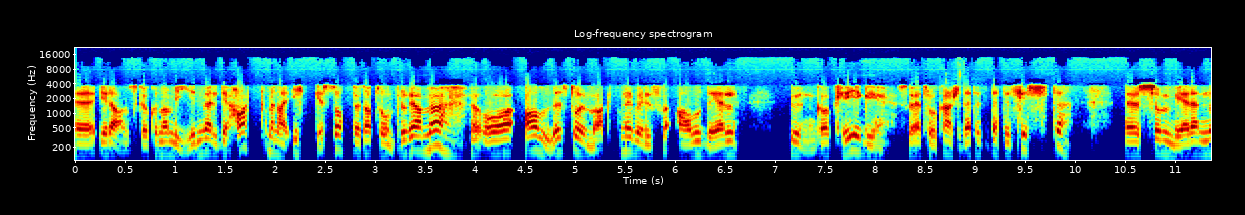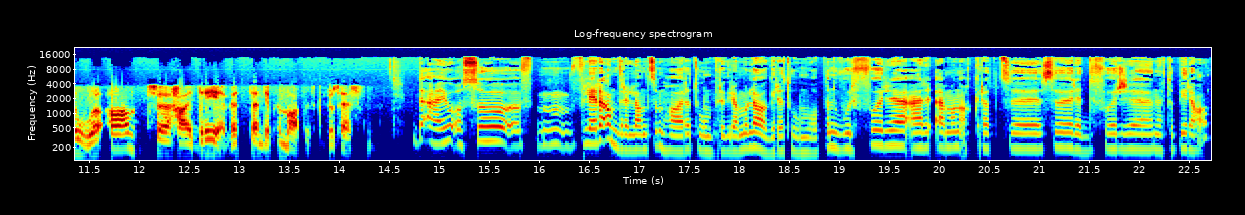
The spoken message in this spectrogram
Eh, iranske økonomien veldig hardt, men har ikke stoppet atomprogrammet. Og alle stormaktene vil for all del unngå krig. Så jeg tror kanskje dette, dette siste eh, som mer enn noe annet eh, har drevet den diplomatiske prosessen. Det er jo også flere andre land som har atomprogram og lager atomvåpen. Hvorfor er, er man akkurat så redd for nettopp Iran?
